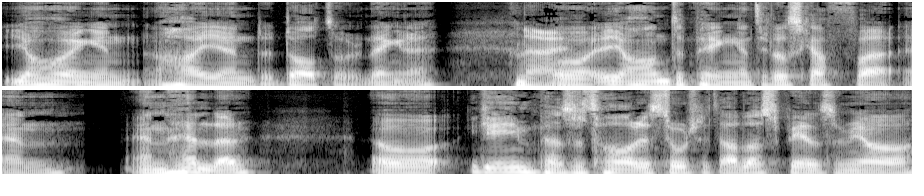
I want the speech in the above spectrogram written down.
jag har ingen high-end dator längre. Nej. Och jag har inte pengar till att skaffa en, en heller. Och Game Pass har i stort sett alla spel som jag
